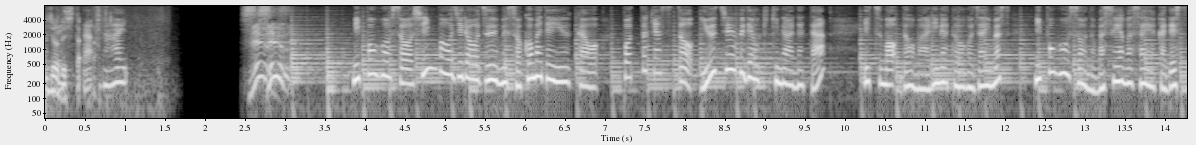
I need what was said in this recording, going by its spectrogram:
以上でした。はい。日本放送辛坊治郎ズームそこまで言うかをポッドキャスト YouTube でお聞きのあなたいつもどうもありがとうございます。日本放送の増山さやかです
